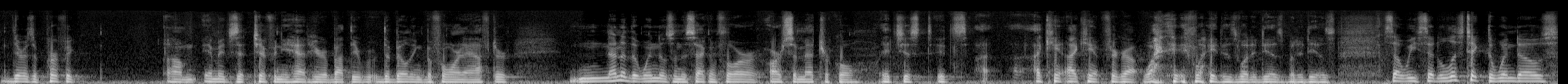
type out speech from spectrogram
there's a perfect um, image that Tiffany had here about the, the building before and after. None of the windows on the second floor are symmetrical. It's just, it's, I, I can't, I can't figure out why, why it is what it is, but it is. So we said, well, let's take the windows,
